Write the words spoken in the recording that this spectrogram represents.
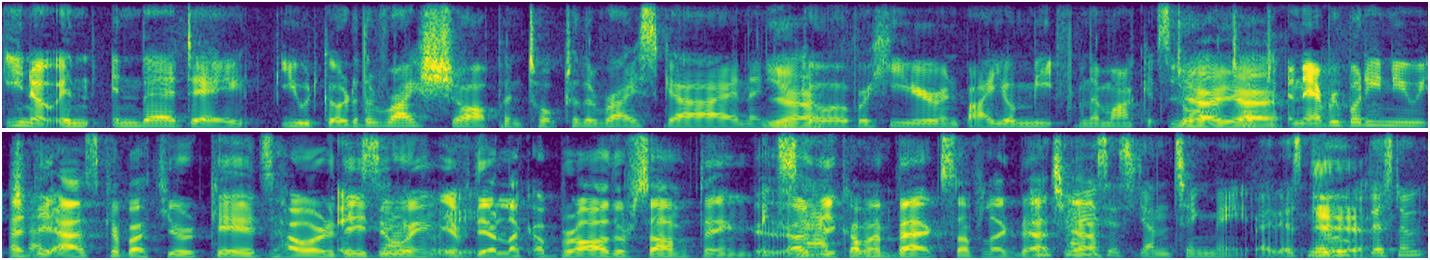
you know, in, in their day, you would go to the rice shop and talk to the rice guy, and then Yeah. you'd go over here and buy your meat from the market store, Yeah, and, yeah. Talk to, and everybody knew each And other. And they ask about your kids. How are they doing? If they're like abroad or something, are they coming back? Stuff like in that. Yeah. Chinese, it's yanting mate. Right? There's no, Yeah, yeah. there's no hu-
